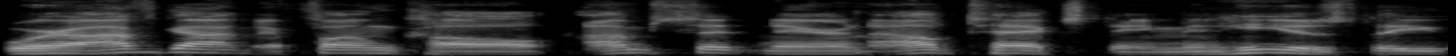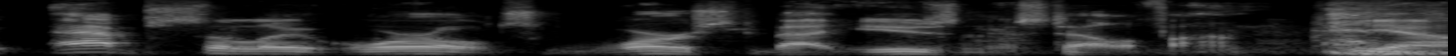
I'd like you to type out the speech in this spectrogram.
where I've gotten a phone call. I'm sitting there and I'll text him, and he is the absolute world's worst about using his telephone. Yeah,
